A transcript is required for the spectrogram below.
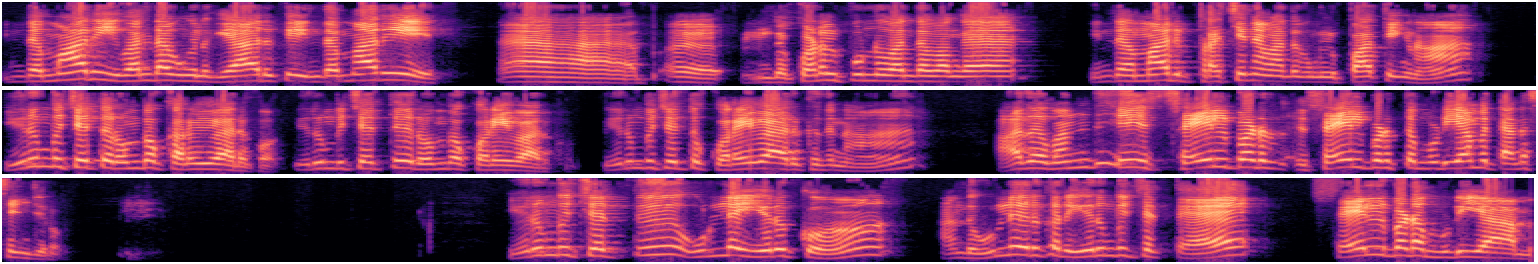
இந்த மாதிரி வந்தவங்களுக்கு யாருக்கு? இந்த மாதிரி இந்த குடல் புண்ணு வந்தவங்க இந்த மாதிரி பிரச்சனை வந்தவங்களுக்கு பாத்தீங்கன்னா இரும்பு சத்து ரொம்ப குறைவா இருக்கும். இரும்பு சத்து ரொம்ப குறைவா இருக்கும். இரும்பு சத்து குறைவா இருக்குதுன்னா அதை வந்து செயல்படு செயல்படுத்த முடியாம தடை செஞ்சிடும் இரும்பு சத்து உள்ள இருக்கும். அந்த உள்ள இருக்கிற இரும்பு சத்தை செயல்பட முடியாம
